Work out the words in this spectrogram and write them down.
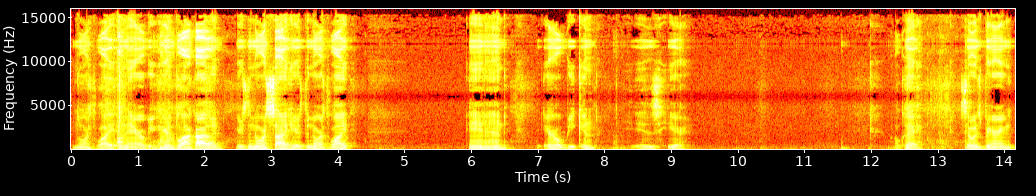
North Light and the Aero Beacon. Here's Block Island. Here's the north side. Here's the North Light. And the Arrow Beacon is here. Okay, so it's bearing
